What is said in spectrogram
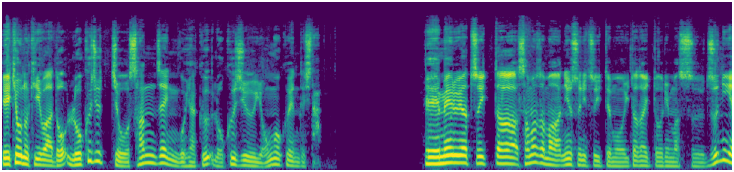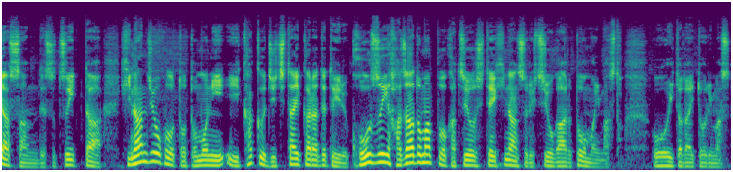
えー、今日のキーワード60兆3564億円でしたえー、メールやツイッター、様々ニュースについてもいただいております。ズニアさんです。ツイッター、避難情報とともに各自治体から出ている洪水ハザードマップを活用して避難する必要があると思いますと、いただいております。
